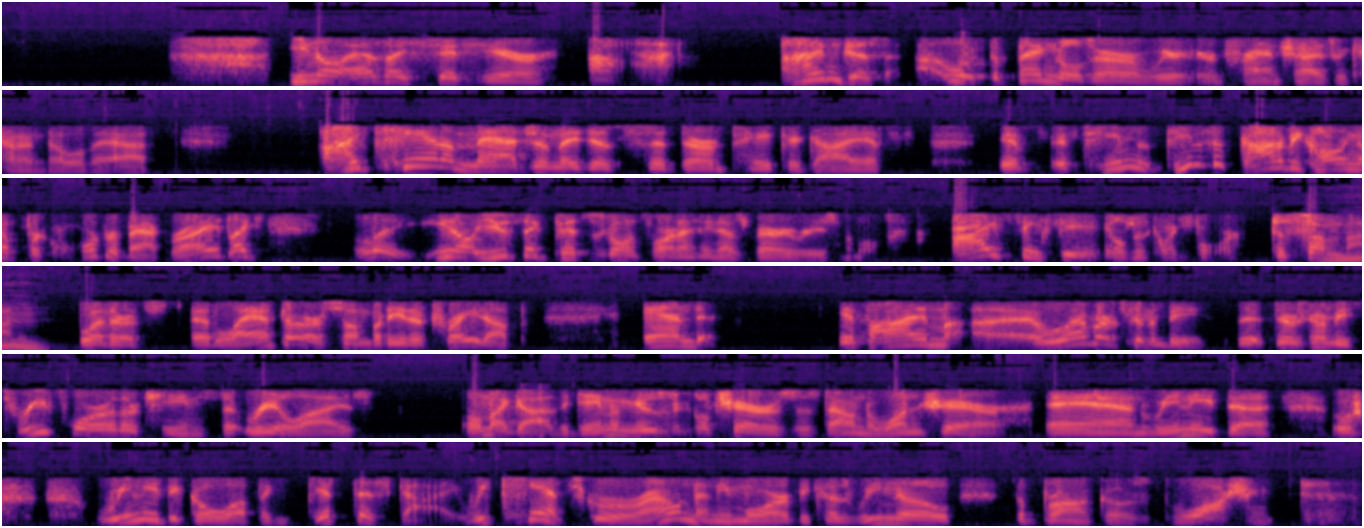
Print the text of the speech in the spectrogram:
You know, as I sit here, I, I'm just look. The Bengals are a weird franchise. We kind of know that. I can't imagine they just sit there and take a guy if if if teams teams have got to be calling up for quarterback, right? Like, you know, you think Pitts is going for it. I think that's very reasonable. I think Fields is going for to somebody, mm. whether it's Atlanta or somebody to trade up. And if I'm uh, whoever it's going to be, there's going to be three, four other teams that realize oh my god the game of musical chairs is down to one chair and we need to we need to go up and get this guy we can't screw around anymore because we know the broncos washington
